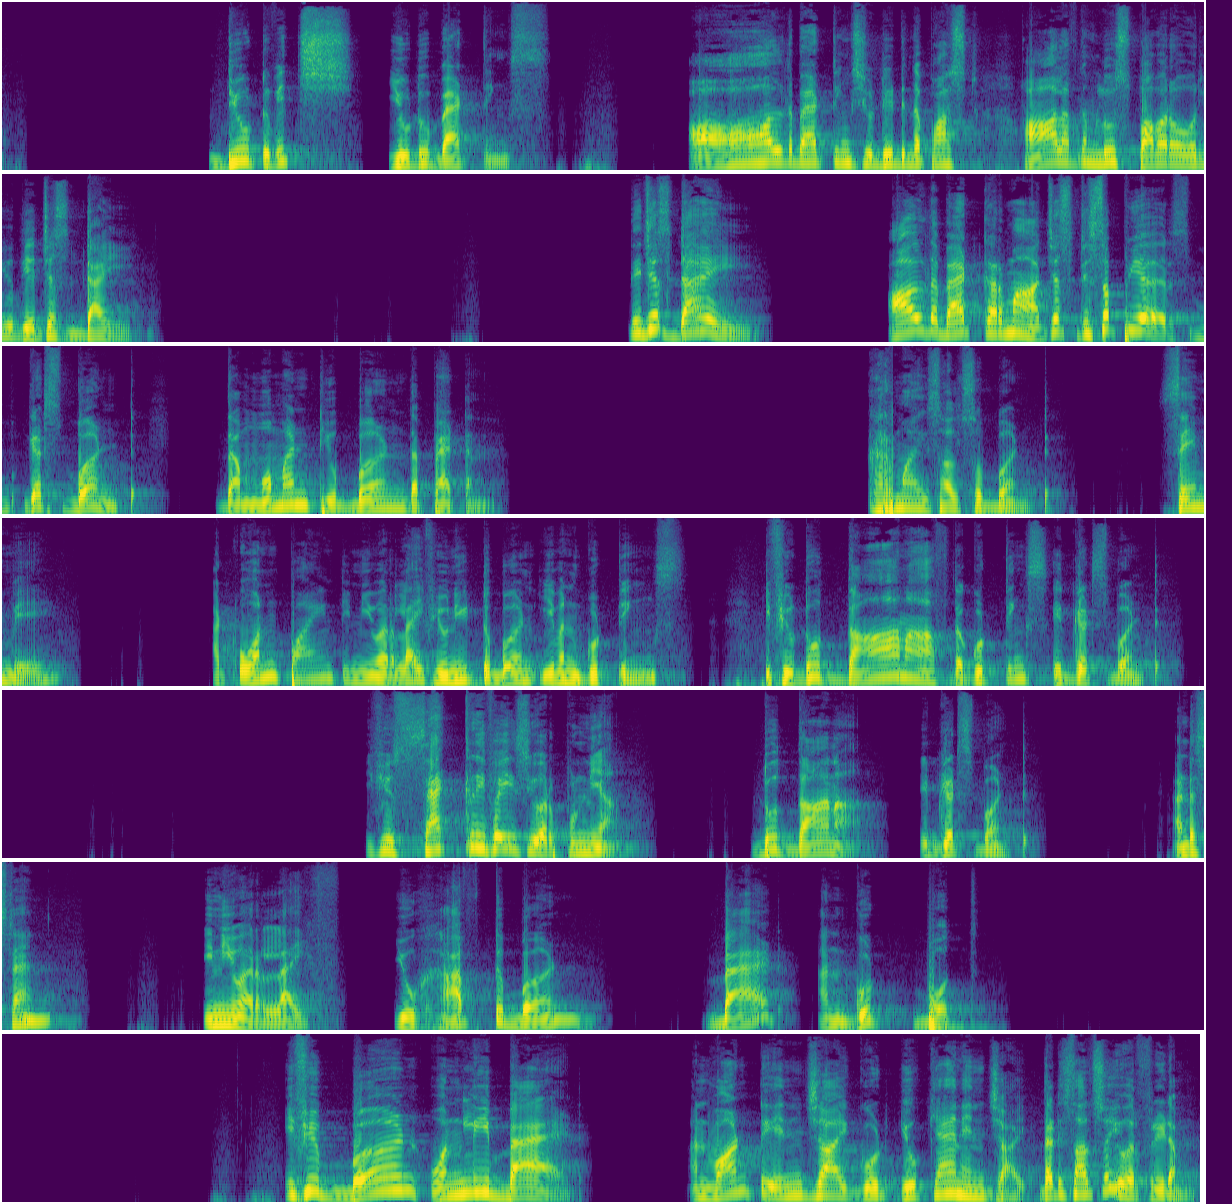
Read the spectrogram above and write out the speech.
due to which you do bad things. All the bad things you did in the past, all of them lose power over you, they just die. They just die. All the bad karma just disappears, gets burnt. The moment you burn the pattern, karma is also burnt. Same way, at one point in your life, you need to burn even good things. If you do dana of the good things, it gets burnt. If you sacrifice your punya, do dana, it gets burnt. Understand? In your life, you have to burn bad and good both. If you burn only bad and want to enjoy good, you can enjoy. That is also your freedom.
